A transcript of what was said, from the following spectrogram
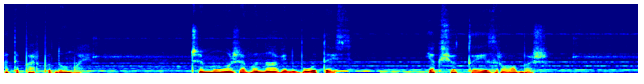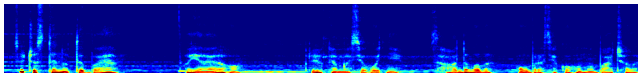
А тепер подумай, чи може вона відбутись, якщо ти зробиш цю частину тебе, твоє его, про яке ми сьогодні згадували, образ якого ми бачили,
